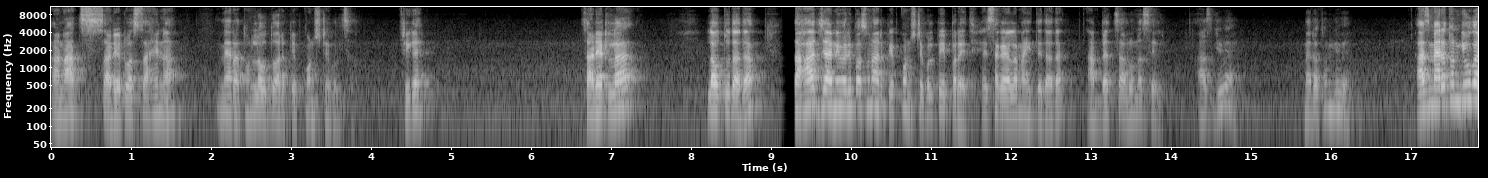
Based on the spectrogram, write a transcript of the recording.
आणि आज साडेआठ वाजता आहे ना मॅरेथॉन लावतो आर पी एफ कॉन्स्टेबलचं. ठीक आहे? साडेआठला लावतो दादा. सहा जानेवारीपासून R P F constable paper आहेत. हे सगळ्याला माहिती आहे दादा. अभ्यास चालू नसेल. आज घेऊया? मॅरेथॉन घेऊया? आज मॅरेथॉन घेऊ का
